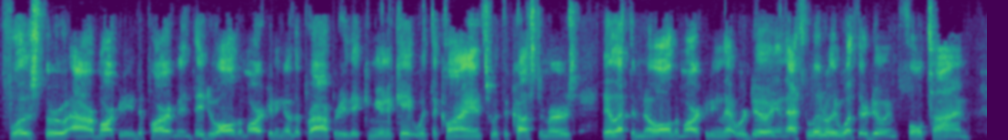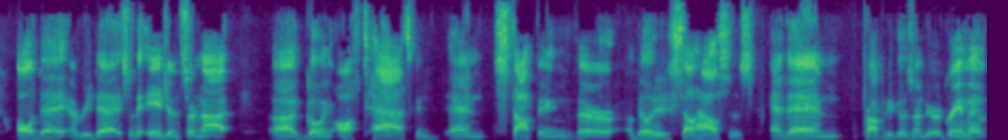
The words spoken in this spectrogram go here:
flows through our marketing department. They do all the marketing of the property. They communicate with the clients, with the customers. They let them know all the marketing that we're doing, and that's literally what they're doing full time, all day, every day. So the agents are not uh, going off task and, and stopping their ability to sell houses. And then property goes under agreement.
